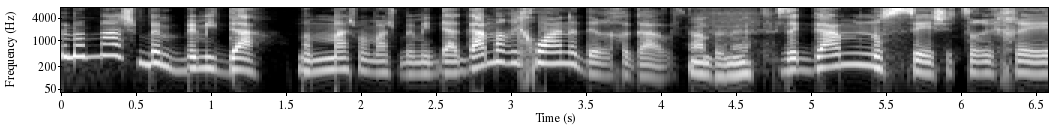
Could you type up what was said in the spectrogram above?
וממש במידה, ממש ממש במידה, גם מריחואנה דרך אגב. אה, באמת? זה גם נושא שצריך, אה,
